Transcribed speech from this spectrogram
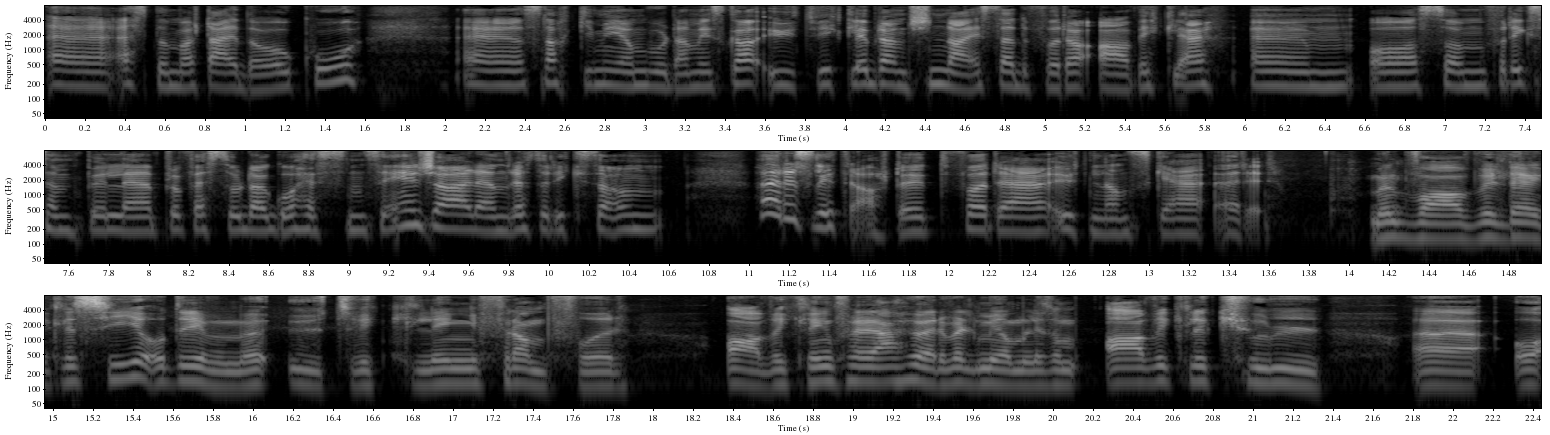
eh, Espen Barth Eide og co. Eh, snakker mye om hvordan vi skal utvikle bransjen da, i stedet for å avvikle. Um, og som f.eks. professor Dag O. Hessen sier, så er det en retorikk som høres litt rart ut for eh, utenlandske ører. Men hva vil det egentlig si å drive med utvikling framfor avvikling? For jeg hører veldig mye om liksom avvikle kull uh, og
